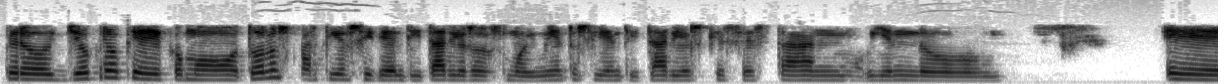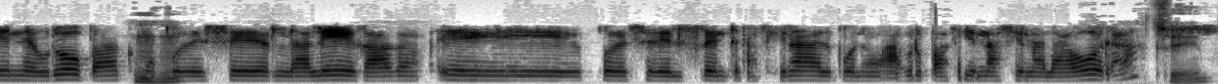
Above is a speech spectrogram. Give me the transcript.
Pero yo creo que como todos los partidos identitarios, los movimientos identitarios que se están moviendo en Europa, como puede ser la Lega, eh, puede ser el Frente Nacional, bueno, Agrupación Nacional ahora. Sí.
